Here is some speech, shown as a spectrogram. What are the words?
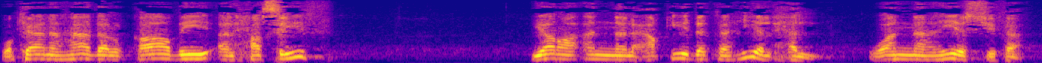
وكان هذا القاضي الحصيف يرى أن العقيدة هي الحل وأنها هي الشفاء.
